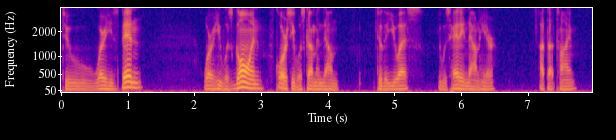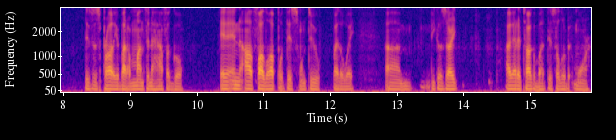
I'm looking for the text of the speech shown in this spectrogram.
to where he's been, where he was going. Of course, he was coming down to the U.S. He was heading down here at that time. This is probably about a month and a half ago, and, and I'll follow up with this one too, by the way, um, because I I got to talk about this a little bit more.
